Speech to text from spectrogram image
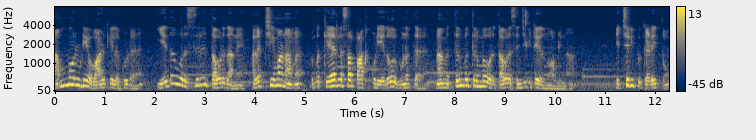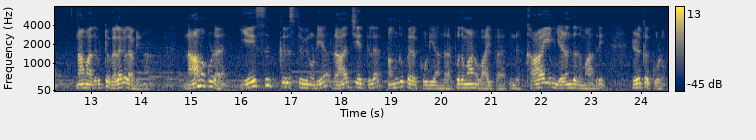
நம்மளுடைய வாழ்க்கையில் கூட ஏதோ ஒரு சிறு தவறு தானே. அலட்சியமாக நாம் ரொம்ப கேர்லெஸ்ஸாக பார்க்கக்கூடிய ஏதோ ஒரு குணத்தை நாம் திரும்ப திரும்ப ஒரு தவறை செஞ்சுக்கிட்டே இருந்தோம் அப்படின்னா எச்சரிப்பு கிடைத்தும் நாம் அதை விட்டு விலகலை அப்படின்னா நாம் கூட இயேசு கிறிஸ்துவினுடைய ராஜ்யத்தில் பங்கு பெறக்கூடிய அந்த அற்புதமான வாய்ப்பை இந்த காயின் இழந்தது மாதிரி இழக்கக்கூடும்.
